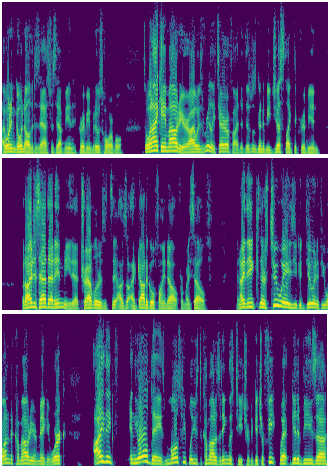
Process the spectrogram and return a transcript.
I won't even go into all the disasters that happened in the Caribbean, but it was horrible. So when I came out here, I was really terrified that this was going to be just like the Caribbean. But I just had that in me that travelers, I was, I got to go find out for myself. And I think there's two ways you could do it if you wanted to come out here and make it work. I think in the old days, most people used to come out as an English teacher to get your feet wet, get a visa,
